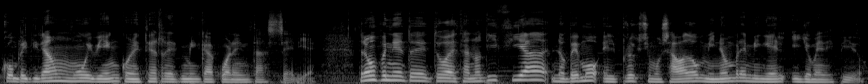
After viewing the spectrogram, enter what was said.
competirá muy bien con este Redmi K40 serie. Tenemos pendiente de toda esta noticia. Nos vemos el próximo sábado. Mi nombre es Miguel y yo me despido.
